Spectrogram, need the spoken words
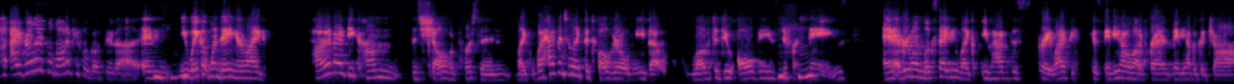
I realize a lot of people go through that. And mm-hmm. you wake up one day and you're like, how did I become this shell of a person? Like, what happened to like the 12 year old me that loved to do all these different mm-hmm. things? And everyone looks at you like you have this great life because maybe you have a lot of friends, maybe you have a good job,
